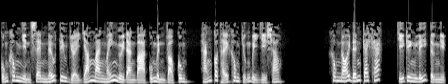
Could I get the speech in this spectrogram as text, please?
cũng không nhìn xem nếu tiêu duệ dám mang mấy người đàn bà của mình vào cung, hắn có thể không chuẩn bị gì sao? Không nói đến cái khác, chỉ riêng Lý tự nghiệp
